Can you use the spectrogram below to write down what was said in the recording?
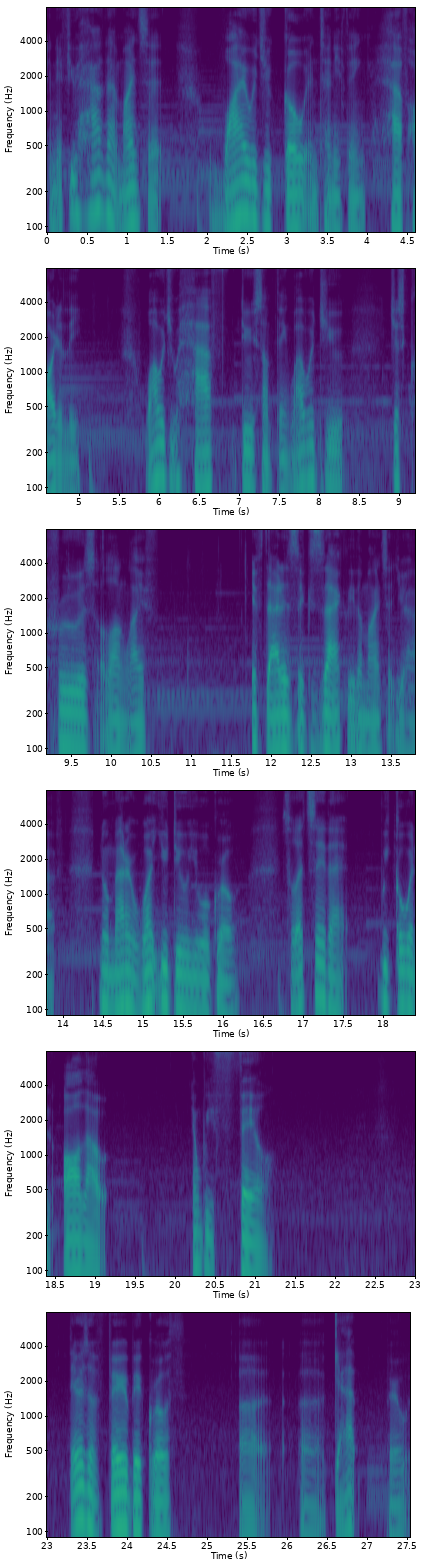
And if you have that mindset, why would you go into anything half heartedly? Why would you half do something? Why would you just cruise along life? If that is exactly the mindset you have, no matter what you do, you will grow. So let's say that we go in all out and we fail. There is a very big growth uh, uh, gap or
